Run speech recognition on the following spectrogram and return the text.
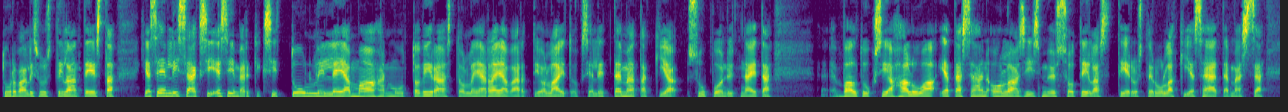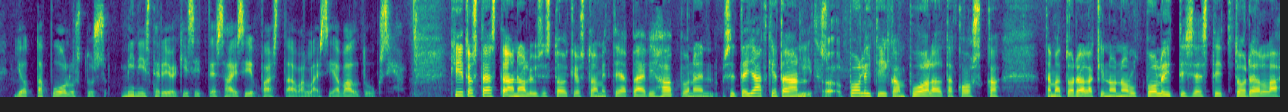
turvallisuustilanteesta ja sen lisäksi esimerkiksi Tullille ja Maahanmuuttovirastolle ja Rajavartiolaitokselle. Tämän takia Supo nyt näitä valtuuksia haluaa. Ja tässähän ollaan siis myös sotilastiedustelulakia säätämässä, jotta puolustusministeriökin sitten saisi vastaavanlaisia valtuuksia. Kiitos tästä analyysistä oikeustoimittaja Päivi Happonen. Sitten jatketaan Kiitos. politiikan puolelta, koska tämä todellakin on ollut poliittisesti todella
